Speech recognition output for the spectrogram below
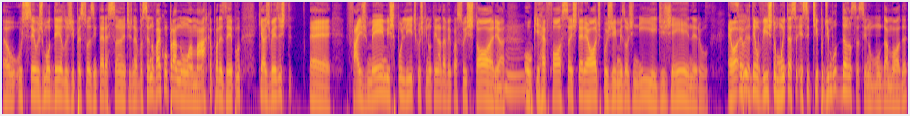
eh, os seus modelos de pessoas interessantes, né? Você não vai comprar numa marca, por exemplo, que às vezes é, faz memes políticos que não tem nada a ver com a sua história, ou que reforça estereótipos de misoginia e de gênero. Eu, eu- eu tenho visto muito essa- esse tipo de mudança assim, no mundo da moda,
